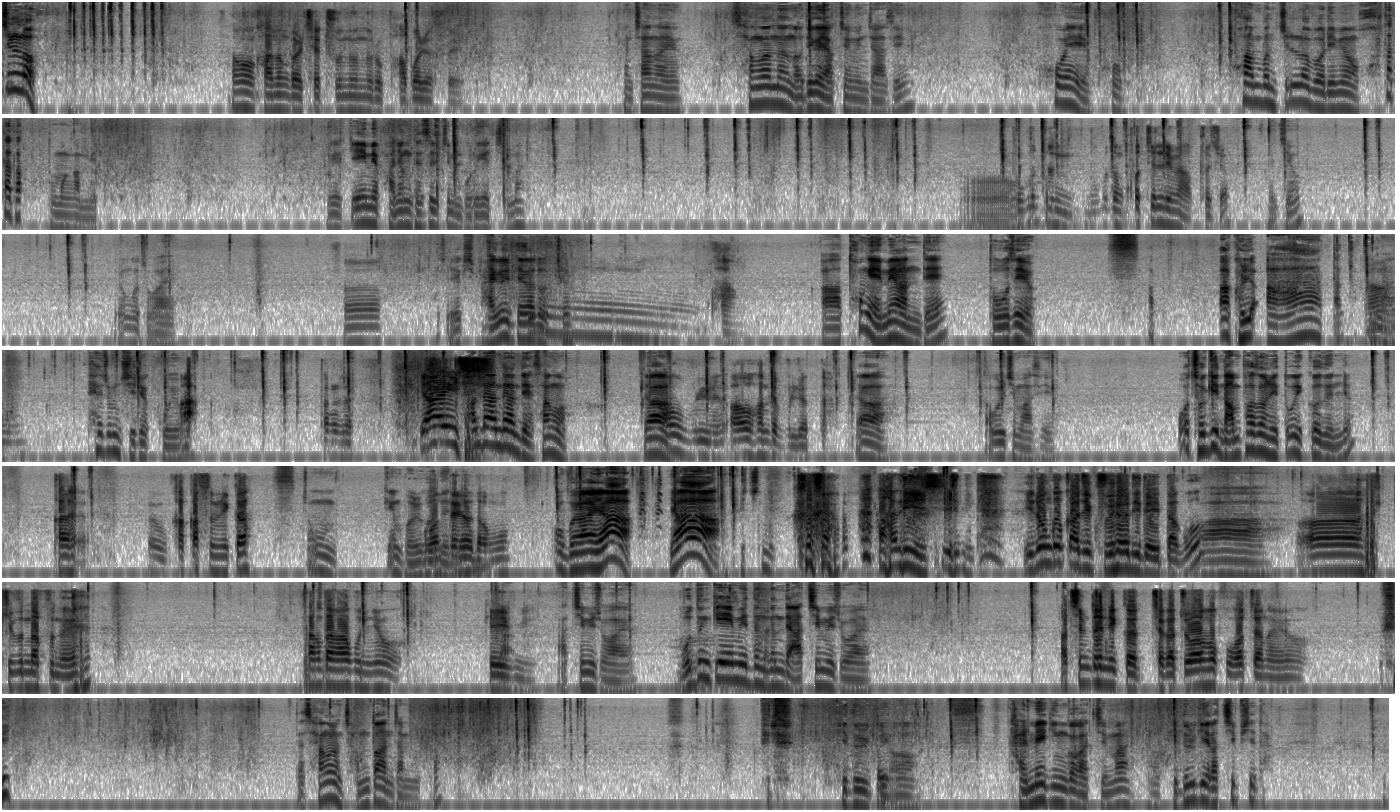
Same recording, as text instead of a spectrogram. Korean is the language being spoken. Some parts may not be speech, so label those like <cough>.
찔러 상어 가는 걸 제 두 눈으로 봐버렸어요. 괜찮아요 상어는 어디가 약점인지 아세요? 코예요 코 코 한 번 찔러버리면 호다다닥 도망갑니다 그게 게임에 반영됐을진 모르겠지만 오 누구든 누구든 코 찔리면 아프죠. 그죠? 이런 거 좋아요 어, 그죠? 역시 밝을 때가 좋죠 음, 광. 아 통 애매한데 도우세요 아, 아 걸려 아딱 아, 좋구만 패 좀 지렸고요 아. 떨어져. 야이씨. 안 돼 안 돼 안 돼 상어 야 아우 물려. 아우 한 대 물렸다. 야 까불지 마세요 어 저기 난파선이 또 있거든요 가, 어, 가깝습니까? 좀 게임 멀거든요 먼데요 너무. 어 뭐야 야! 야! 미친년 <laughs> 아니 씨 이런 것까지 구현이 돼 있다고? 와 아 기분 나쁘네. 상당하군요. 게임이. 아침이 좋아요 모든 게임이든 근데 아침이 좋아요 아침 되니까 제가 쪼아 먹고 갔잖아요. <laughs> 휙 근데 상어는 잠도 안 잡니까? 비둘, 비둘기 어 갈매기인 것 같지만 어, 비둘기라 칩시다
